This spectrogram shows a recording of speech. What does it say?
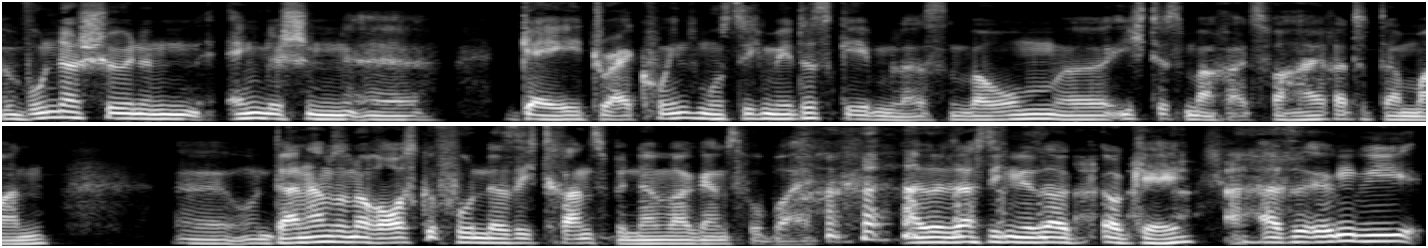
wunderschönen englischen äh, Gay Drag Queens musste ich mir das geben lassen, warum äh, ich das mache als verheirateter Mann. Äh, und dann haben sie noch rausgefunden, dass ich trans bin, dann war ganz vorbei. Also dachte ich mir so, okay, also irgendwie,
